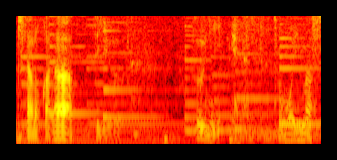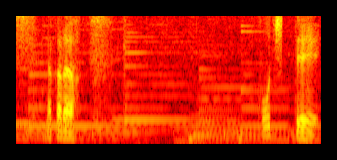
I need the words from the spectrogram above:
きたのかなっていうふうに思います。だからコーチって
